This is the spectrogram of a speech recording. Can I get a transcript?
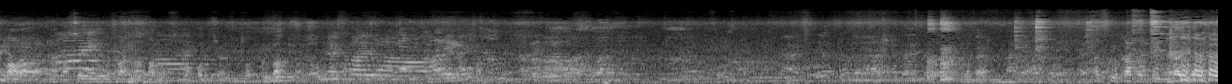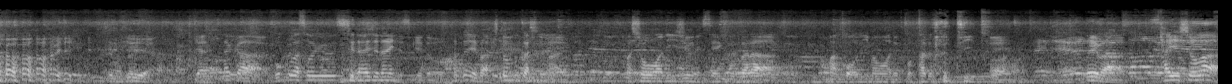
今はなんか声優さんが多分そのポジションに奪ったすみません熱く語っていただいていやいやいやなんか僕はそういう世代じゃないんですけど例えば一昔前、まあ、昭和20年戦後から、まあ、こう今までこうたるっていって例えば最初は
